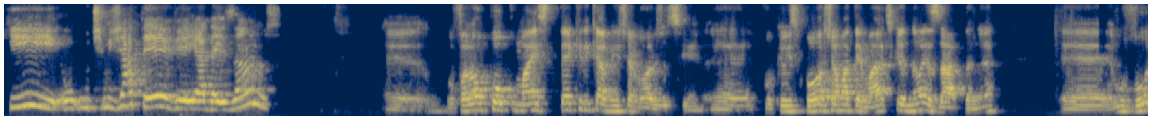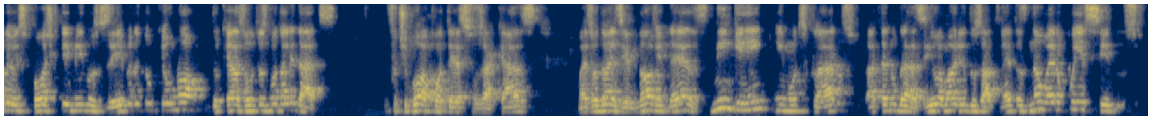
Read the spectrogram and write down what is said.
que o, o time já teve aí há 10 anos? É, vou falar um pouco mais tecnicamente agora, Jussiane, é, porque o esporte é matemática não exata, né? É, o vôlei é um esporte que tem menos zebra do que, o, do que as outras modalidades. O futebol acontece nos acasos, mas vou dar um exemplo: 9 e 10, ninguém em Montes Claros, até no Brasil, a maioria dos atletas não eram conhecidos.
